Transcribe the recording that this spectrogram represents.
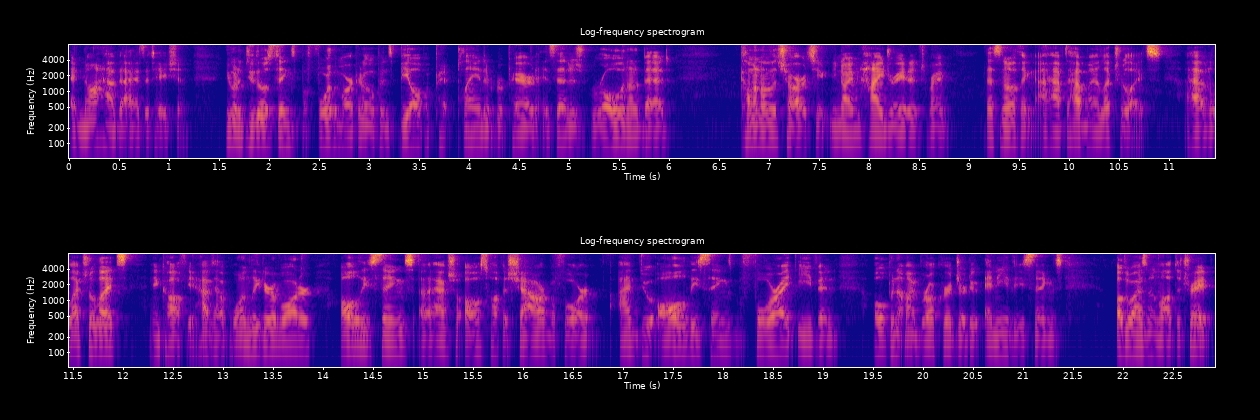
and not have that hesitation? You want to do those things before the market opens, be all pre- planned and prepared instead of just rolling out of bed, coming on the charts. You're not even hydrated, right? That's another thing. I have to have my electrolytes. I have electrolytes and coffee. I have to have one liter of water. All these things. I actually also have to shower before. I do all these things before I even open up my brokerage or do any of these things. Otherwise, I'm allowed to trade.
